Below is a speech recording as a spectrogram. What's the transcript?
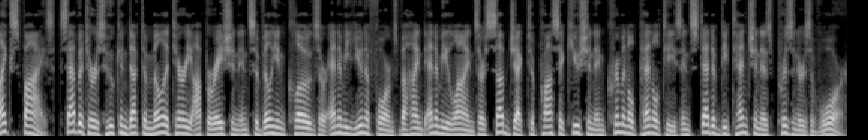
Like spies, saboteurs who conduct a military operation in civilian clothes or enemy uniforms behind enemy lines are subject to prosecution and criminal penalties instead of detention as prisoners of war.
